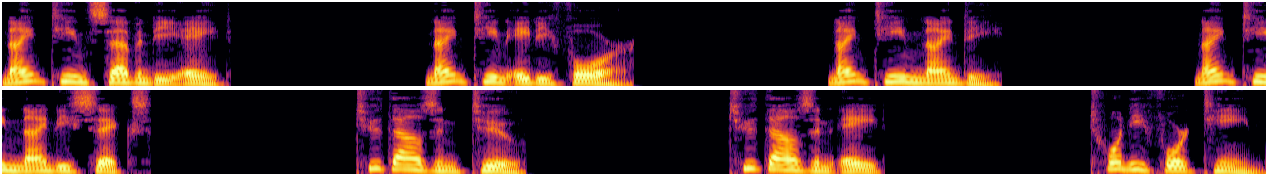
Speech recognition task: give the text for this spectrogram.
1978 1984 1990 1996 2002 2008 2014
